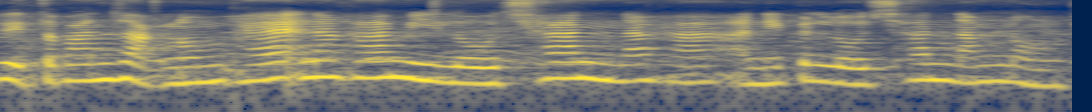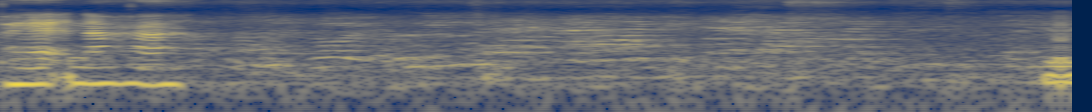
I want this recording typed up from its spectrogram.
ผลิตภัณฑ์จากนมแพะนะคะ มีโลชั่นนะคะ อันนี้เป็นโลชั่นน้ำนมแพะนะคะ โล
